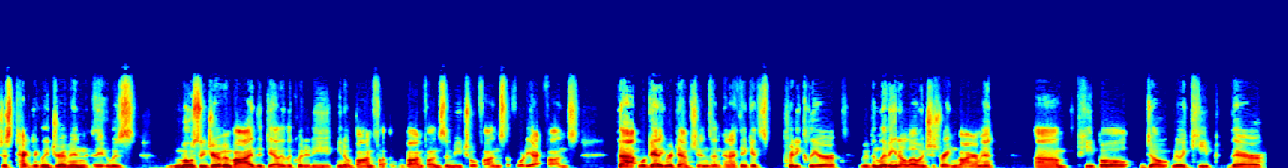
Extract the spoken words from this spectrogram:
just technically driven. It was mostly driven by the daily liquidity you know bond bond funds the mutual funds the 40 act funds that we're getting redemptions and, and i think it's pretty clear we've been living in a low interest rate environment um, people don't really keep their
